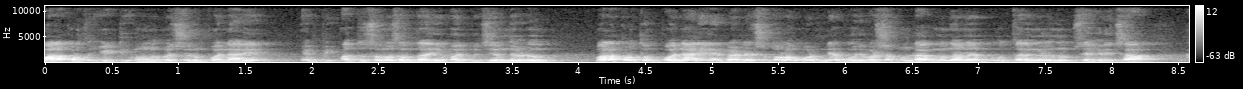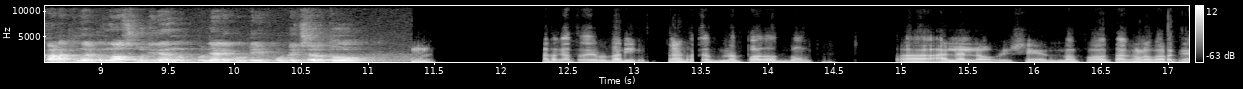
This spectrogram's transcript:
മലപ്പുറത്ത് ഇ ടി മുഹമ്മദ് ബഷീറും പൊന്നാനിയിൽ എം പി അബ്ദുസമ സമുദായം വൻ വിജയം നേടും. മലപ്പുറത്തും പൊന്നാനിയിലും രണ്ട് ലക്ഷത്തോളം വോട്ടിന്റെ ഭൂരിപക്ഷം ഉണ്ടാകുമെന്നാണ് ബൂത്ത് നിന്നും ശേഖരിച്ച കണക്ക് നൽകുന്ന സൂചനയെന്നും കുഞ്ഞാലിക്കുട്ടി കൂട്ടിച്ചേർത്തു. അല്ലല്ലോ വിഷയം. ഇന്നിപ്പോൾ തങ്ങൾ പറഞ്ഞ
